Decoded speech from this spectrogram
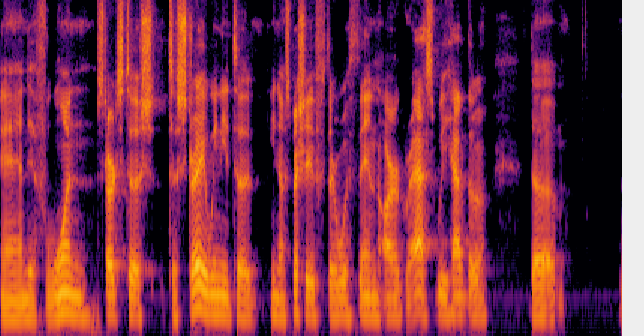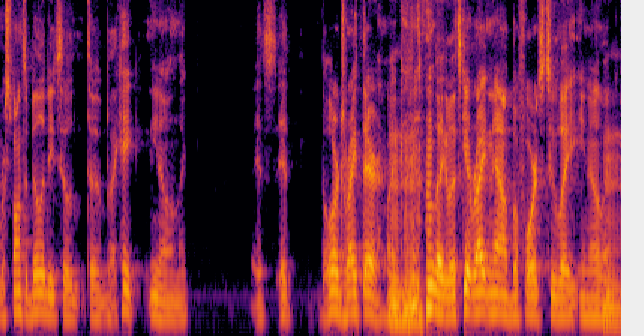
And if one starts to sh- to stray, we need to, you know, especially if they're within our grasp, we have the the responsibility to to be like, hey, you know, like it's it. The Lord's right there. Like, Mhm. like let's get right now before it's too late. You know, like Mm.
